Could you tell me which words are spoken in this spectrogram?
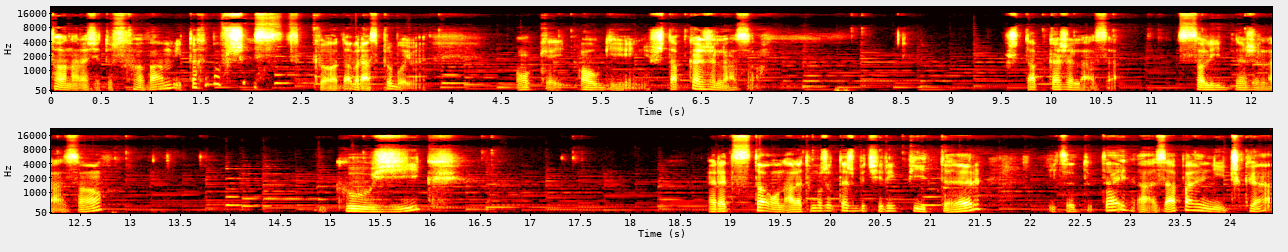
To na razie tu schowam i to chyba wszystko. Dobra, spróbujmy. Okej, ogień, sztabka żelaza. Sztabka żelaza. Solidne żelazo. Guzik. Redstone, ale to może też być repeater. I co tutaj? A, zapalniczka.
